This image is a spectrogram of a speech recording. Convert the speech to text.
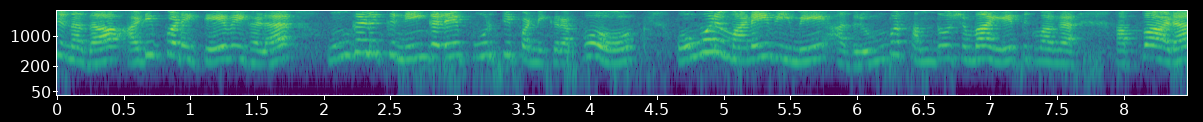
சின்னதா அடிப்படை தேவைகளை உங்களுக்கு நீங்களே பூர்த்தி பண்ணிக்கிறப்போ ஒவ்வொரு மனைவியுமே அது ரொம்ப சந்தோஷமா ஏத்துக்குவாங்க. அப்பாடா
